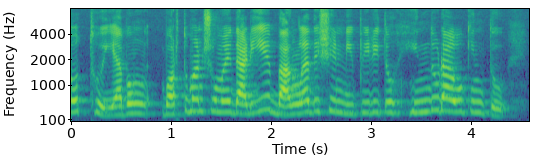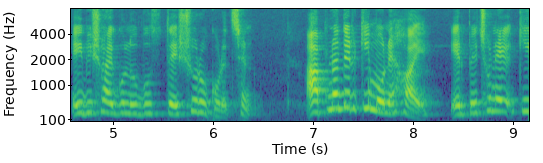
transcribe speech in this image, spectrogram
তথ্যই এবং বর্তমান সময়ে দাঁড়িয়ে বাংলাদেশের নিপীড়িত হিন্দুরাও কিন্তু এই বিষয়গুলো বুঝতে শুরু করেছেন। আপনাদের কি মনে হয়? এর পেছনে কি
